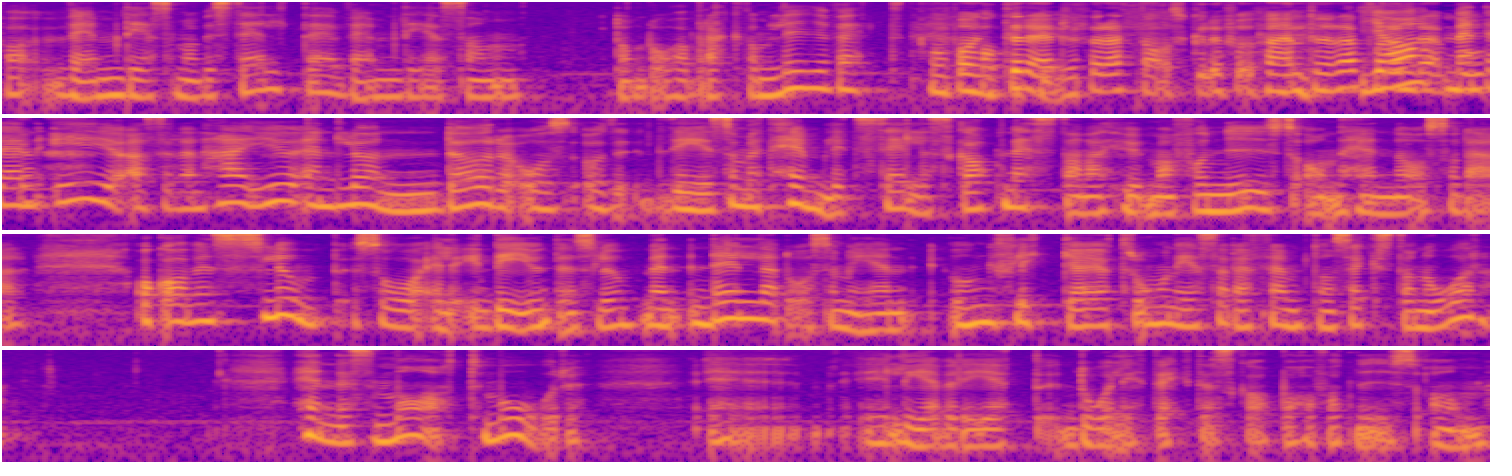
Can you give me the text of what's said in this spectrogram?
vad- vem det är som har beställt det, vem det är som de då har bragt om livet. Hon var inte hur- rädd för att någon skulle få händerna på den Ja, där men boken. den är ju, alltså den här är ju en lönndörr och, och det är som ett hemligt sällskap nästan hur man får nys om henne och sådär. Och av en slump så, eller det är ju inte en slump, men Nella då som är en ung flicka, jag tror hon är sådär 15-16 år. Hennes matmor eh, Eh, lever i ett dåligt äktenskap och har fått nys om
